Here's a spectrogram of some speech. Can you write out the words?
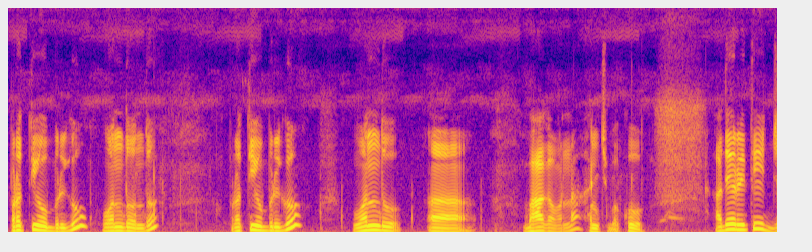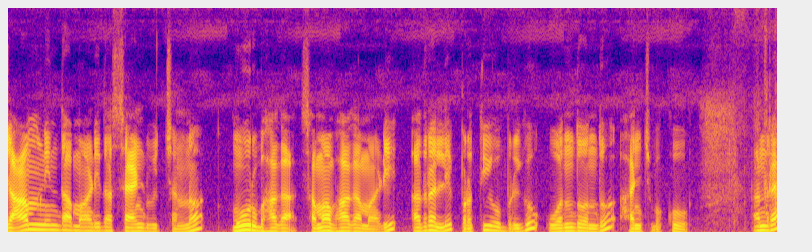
ಪ್ರತಿಯೊಬ್ಬರಿಗೂ ಒಂದೊಂದು, ಪ್ರತಿಯೊಬ್ಬರಿಗೂ ಒಂದು ಭಾಗವನ್ನು ಹಂಚಬೇಕು. ಅದೇ ರೀತಿ ಜಾಮ್ನಿಂದ ಮಾಡಿದ ಸ್ಯಾಂಡ್ವಿಚ್ಚನ್ನು ಮೂರು ಭಾಗ ಸಮಭಾಗ ಮಾಡಿ ಅದರಲ್ಲಿ ಪ್ರತಿಯೊಬ್ಬರಿಗೂ ಒಂದೊಂದು ಹಂಚಬೇಕು. ಅಂದರೆ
